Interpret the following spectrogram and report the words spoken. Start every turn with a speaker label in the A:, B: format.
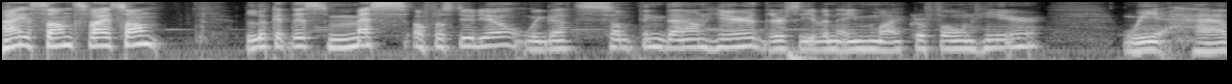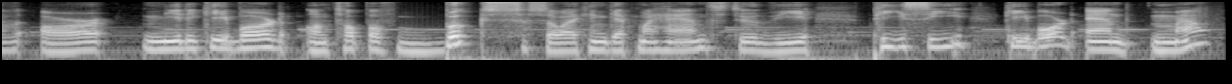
A: Hejsan svejsan! Look at this mess of a studio. We got something down here. There's even a microphone here. We have our MIDI keyboard on top of books so I can get my hands to the PC keyboard and mouse.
